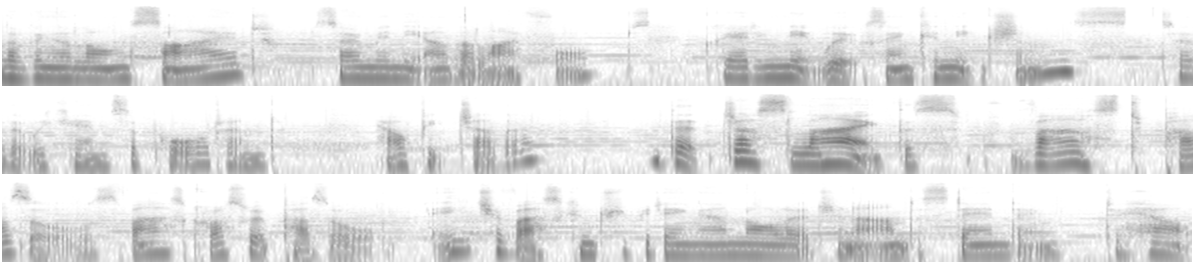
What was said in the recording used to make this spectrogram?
living alongside so many other life forms, creating networks and connections so that we can support and help each other. That just like this vast puzzle, this vast crossword puzzle, each of us contributing our knowledge and our understanding to help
